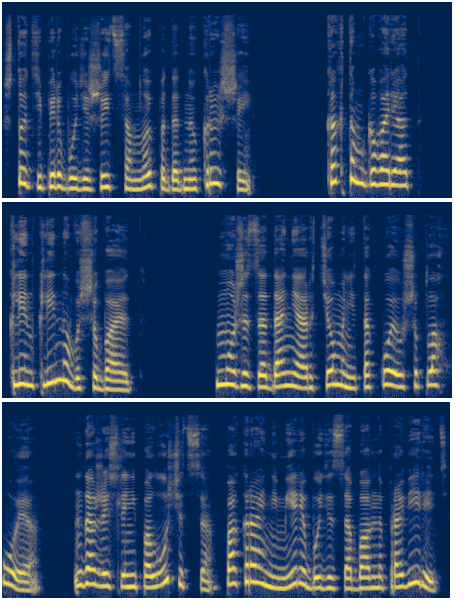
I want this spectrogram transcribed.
что теперь будет жить со мной под одной крышей. Как там говорят? Клин клина вышибает? Может, задание Артема не такое уж и плохое. Даже если не получится, по крайней мере, будет забавно проверить,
